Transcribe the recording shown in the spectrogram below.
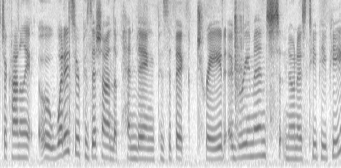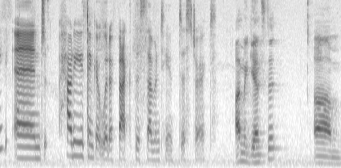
Mr. Connolly, uh, what is your position on the pending Pacific Trade Agreement, known as TPP, and how do you think it would affect the 17th District? I'm against it. Um,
